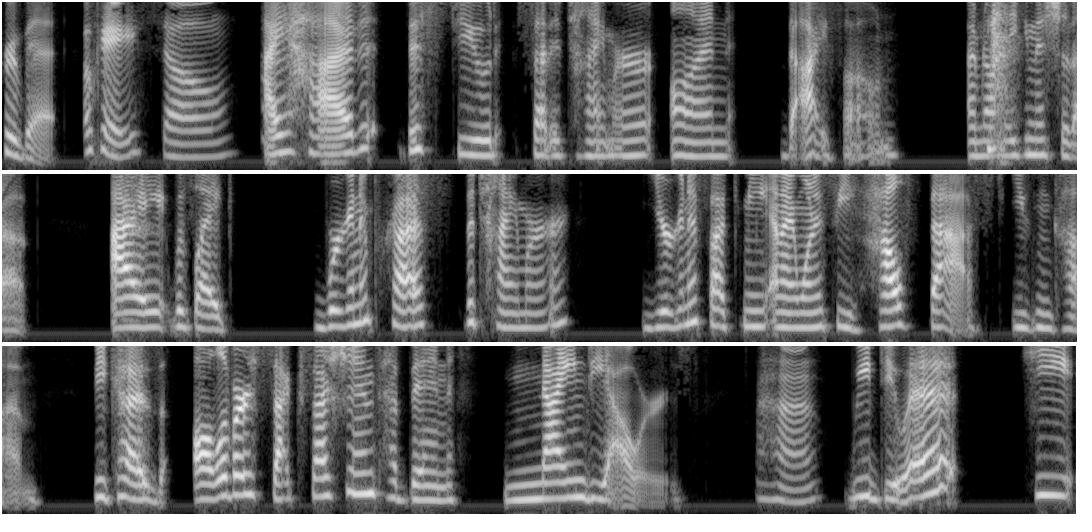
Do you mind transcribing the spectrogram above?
Prove it. Okay, so I had this dude set a timer on the iPhone. I'm not making this shit up. I was like, we're going to press the timer. You're going to fuck me. And I want to see how fast you can come because all of our sex sessions have been 90 hours. uh huh. We do it. He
